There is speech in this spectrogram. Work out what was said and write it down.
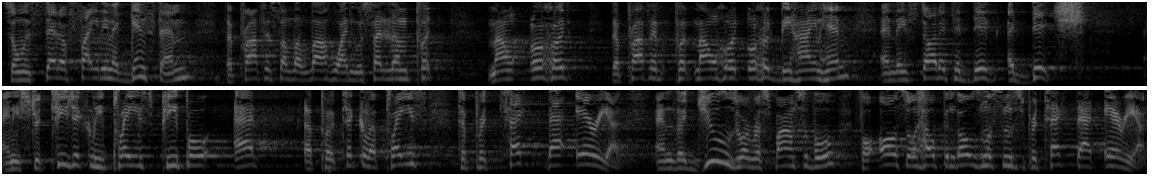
So instead of fighting against them, the Prophet wasallam put Mount Uhud, the Prophet put Mount Uhud behind him and they started to dig a ditch. And he strategically placed people at a particular place to protect that area. And the Jews were responsible for also helping those Muslims to protect that area.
